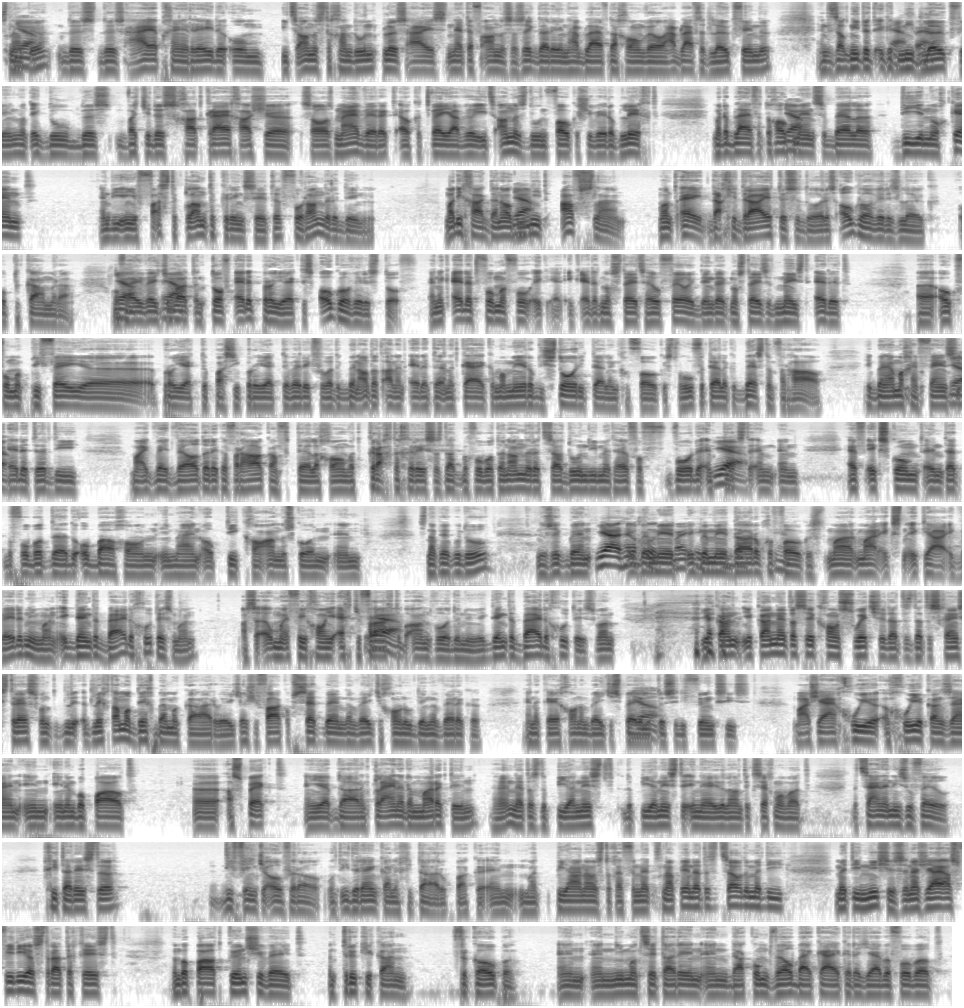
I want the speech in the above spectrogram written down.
Snap Ja. je? Dus, dus hij heeft geen reden om iets anders te gaan doen. Plus hij is net even anders als ik daarin. Hij blijft daar gewoon wel, hij blijft het leuk vinden. En het is ook niet dat ik het Ja, niet fair. leuk vind, want ik doe dus wat je dus gaat krijgen als je, zoals mij werkt, elke twee jaar wil je iets anders doen, focus je weer op licht. Maar er blijven toch ook Ja. mensen bellen die je nog kent en die in je vaste klantenkring zitten voor andere dingen. Maar die ga ik dan ook niet afslaan. Want hé, hey, dagje draaien tussendoor is ook wel weer eens leuk op de camera. Of Ja, hey, weet je ja. wat, een tof editproject is ook wel weer eens tof. En ik edit voor me, voor, ik, ik edit nog steeds heel veel. Ik denk dat ik nog steeds het meest edit. Eh, ook voor mijn privé eh, projecten, passieprojecten, weet ik veel wat. Ik ben altijd aan het editen en het kijken, maar meer op die storytelling gefocust. Hoe vertel ik het best een verhaal? Ik ben helemaal geen fancy Ja. editor die... Maar ik weet wel dat ik een verhaal kan vertellen, gewoon wat krachtiger is als dat bijvoorbeeld een ander het zou doen die met heel veel woorden en teksten en, en FX komt en dat bijvoorbeeld de, de opbouw gewoon in mijn optiek gewoon anders kon. En, snap je wat ik bedoel? Dus ik ben, Ja, ik ben goed, meer, ik ik- ben meer denk- daarop ja. gefocust. Maar, maar ik, ik, ja, ik weet het niet, man. Ik denk dat beide goed is, man. Als, om even gewoon je echt je vraag Ja. te beantwoorden nu. Ik denk dat beide goed is, want je kan, je kan net als ik gewoon switchen. Dat is, dat is geen stress, want het, li- het ligt allemaal dicht bij elkaar, weet je. Als je vaak op set bent, dan weet je gewoon hoe dingen werken. En dan kun je gewoon een beetje spelen Ja. tussen die functies. Maar als jij een goede, een goede kan zijn in, in een bepaald eh, aspect. En je hebt daar een kleinere markt in. Hè? Net als de, pianist, de pianisten in Nederland, ik zeg maar wat. Dat zijn er niet zoveel. Gitaristen, die vind je overal. Want iedereen kan een gitaar oppakken. En, maar piano is toch even net, snap je? En dat is hetzelfde met die, met die niches. En als jij als videostrategist een bepaald kunstje weet, een trucje kan verkopen. En, en niemand zit daarin. En daar komt wel bij kijken dat jij bijvoorbeeld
